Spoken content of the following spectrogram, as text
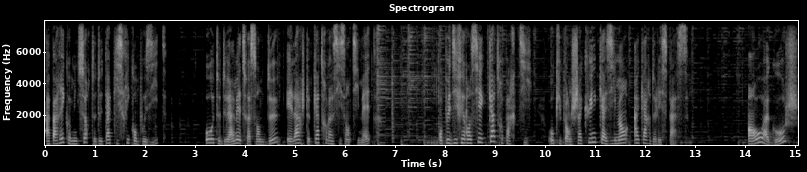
apparaît comme une sorte de tapisserie composite, haute de 1m62 et large de 86 cm. On peut différencier quatre parties, occupant chacune quasiment un quart de l'espace. En haut à gauche,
